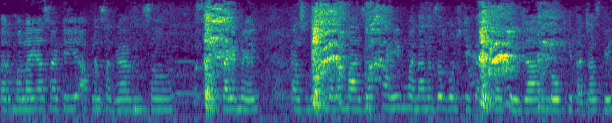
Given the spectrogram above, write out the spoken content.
तर मला यासाठी आपल्या सगळ्यांचं सहकार्य मिळेल. त्यासोबत मला माझ्या काही मनानं जर गोष्टी करायच्या असतील ज्या लोकहिताच्या असतील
